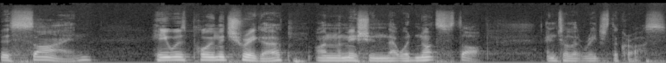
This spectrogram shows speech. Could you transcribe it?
this sign, he was pulling the trigger on a mission that would not stop until it reached the cross.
